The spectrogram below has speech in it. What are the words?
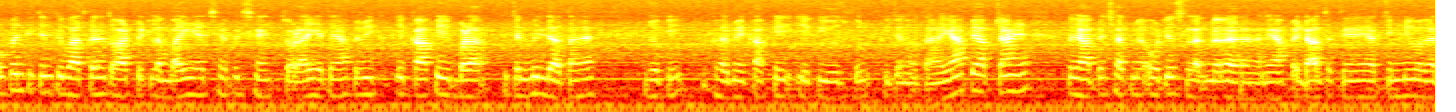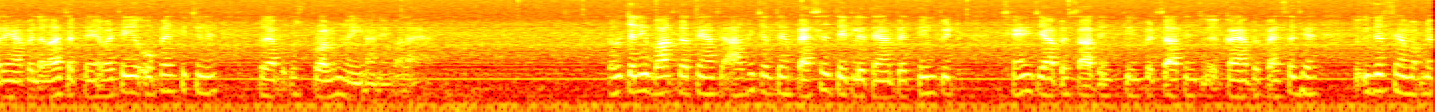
ओपन किचन की बात करें तो आठ फीट लंबाई है छः फीट छः चौड़ाई है तो यहाँ पे भी एक काफ़ी बड़ा किचन मिल जाता है जो कि घर में काफ़ी एक यूज़फुल किचन होता है यहाँ पे आप चाहें तो यहाँ पे छत में ओ टी एस यहाँ पे डाल सकते हैं या चिमनी वगैरह यहाँ पे लगा सकते हैं वैसे ये ओपन किचन है तो यहाँ पे कुछ प्रॉब्लम नहीं आने वाला है तो चलिए बात करते हैं यहाँ से, आगे चलते हैं पैसेज देख लेते हैं यहाँ पे, तीन फीट छः इंच यहाँ पे, सात इंच तीन फीट सात इंच का यहाँ पे पैसेज है। तो इधर से हम अपने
